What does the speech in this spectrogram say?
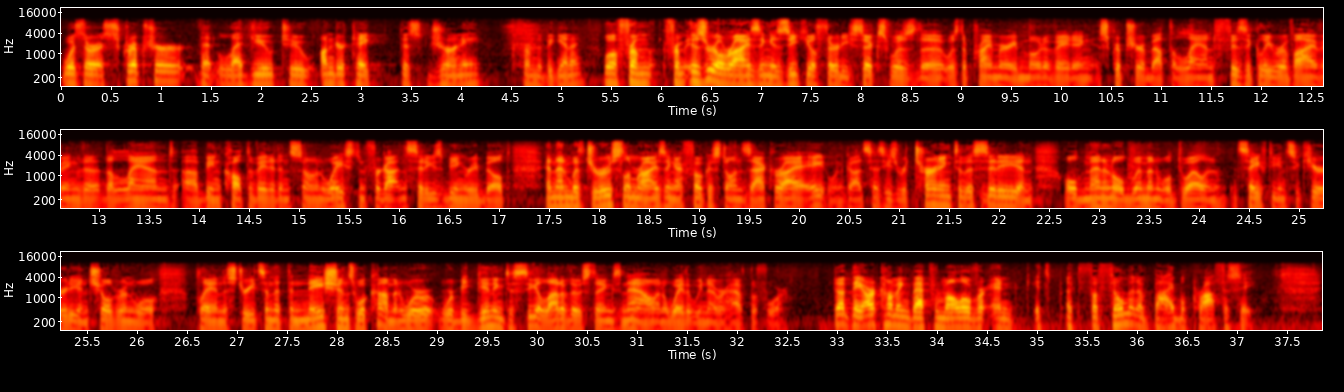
Was there a scripture that led you to undertake this journey from the beginning? Well, from, from Israel Rising, Ezekiel 36 was the, was the primary motivating scripture about the land physically reviving, the, the land uh, being cultivated and sown, waste and forgotten cities being rebuilt. And then with Jerusalem Rising, I focused on Zechariah 8, when God says He's returning to the city, and old men and old women will dwell in, safety and security, and children will play in the streets, and that the nations will come. And we're, we're beginning to see a lot of those things now in a way that we never have before. Doug, they are coming back from all over, and it's a fulfillment of Bible prophecy.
